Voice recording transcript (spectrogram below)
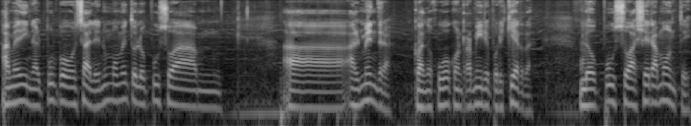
a Medina, al Pulpo González. En un momento lo puso a, mm, a Almendra, cuando jugó con Ramírez por izquierda. Lo puso ayer a Monte.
